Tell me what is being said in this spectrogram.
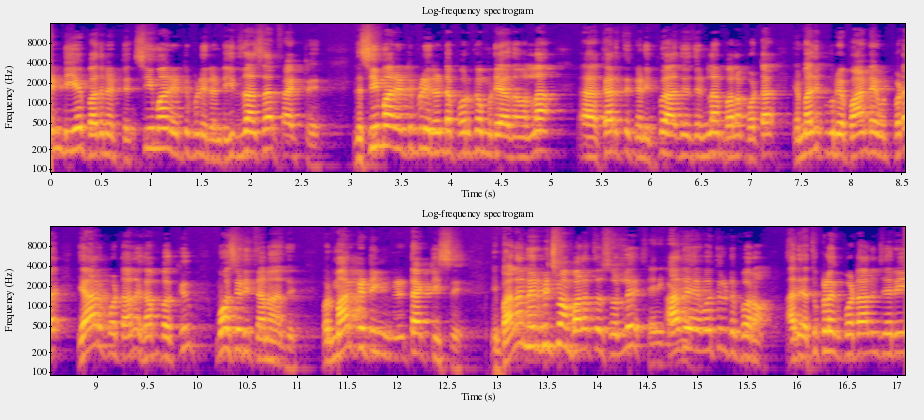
என்டிஏ பதினெட்டு சீமான் எட்டு புள்ளி ரெண்டு. இதுதான் சார் ஃபேக்ட் இந்த சீமான் எட்டு புள்ளி ரெண்டை பொறுக்க முடியாதவன்லாம் கருத்து கணிப்பு அது இதுலாம் பலம் போட்டா என் மதிப்புக்குரிய பாண்டே உட்பட யார் போட்டாலும் ஹம்பக்கு மோசடித்தனம் அது. ஒரு மார்க்கெட்டிங் டாக்டிஸ் நீ பலம் நிரூபிச்சுவான் பலத்தை சொல்லு. அது ஒத்துக்கிட்டு போறோம். அது துக்குளக்கு போட்டாலும் சரி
